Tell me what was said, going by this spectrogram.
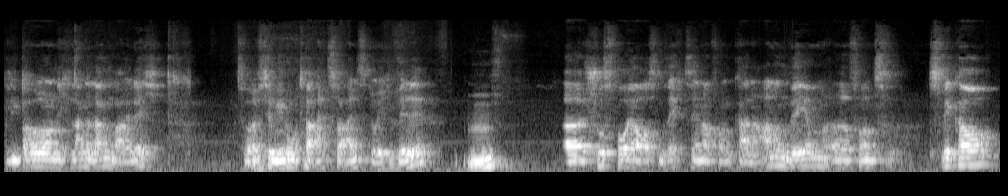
blieb aber noch nicht lange langweilig. 12. Minute 1 zu 1 durch Will. Mhm. Äh, Schuss vorher aus dem 16er von keine Ahnung wem, äh, von Zwickau.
